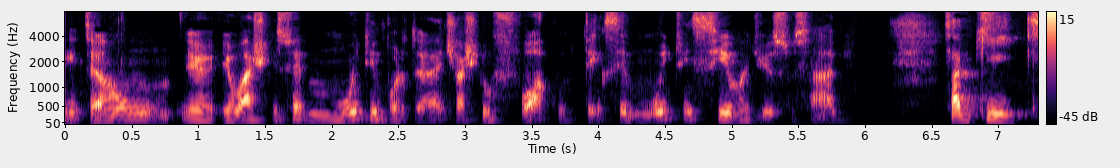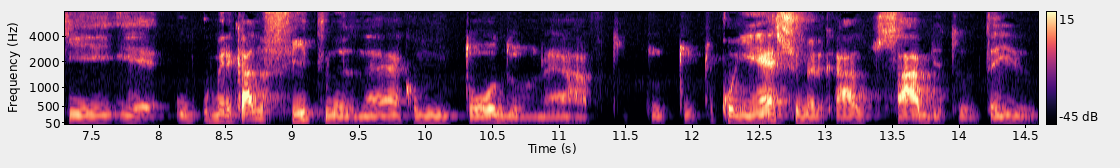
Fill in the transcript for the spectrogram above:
Então, eu, eu acho que isso é muito importante. Eu acho que o foco tem que ser muito em cima disso, sabe? Sabe que, que é, o, o mercado fitness, né, como um todo, né, Rafa, tu, tu, tu, conhece o mercado, tu sabe, tu tem,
